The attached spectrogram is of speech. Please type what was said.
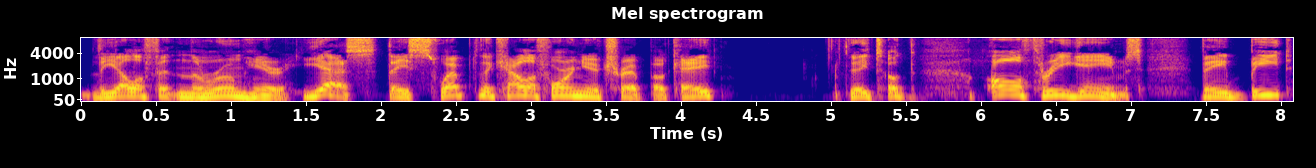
the elephant in the room here. Yes, they swept the California trip, okay? They took all three games. They beat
